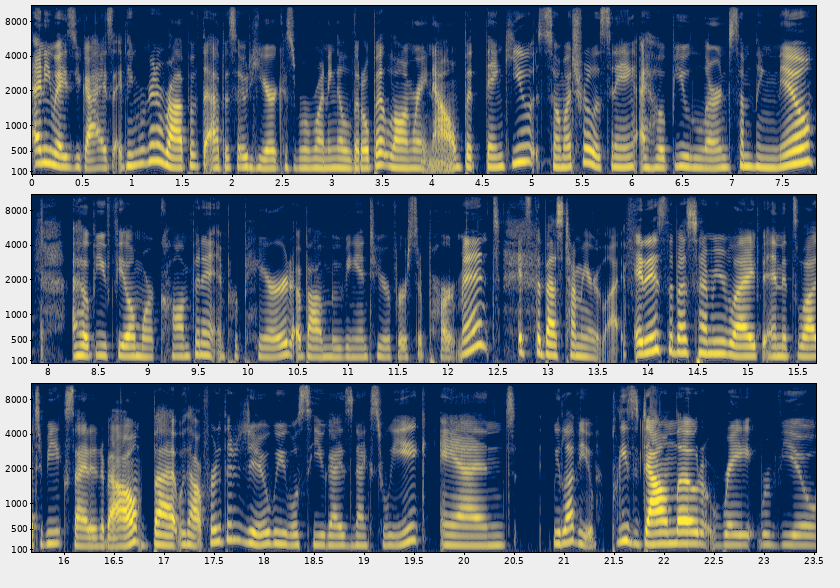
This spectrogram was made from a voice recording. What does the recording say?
Anyways, you guys, I think we're going to wrap up the episode here because we're running a little bit long right now. But thank you so much for listening. I hope you learned something new. I hope you feel more confident and prepared about moving into your first apartment. It's the best time of your life. It is the best time of your life and it's a lot to be excited about. But without further ado, we will see you guys next week and we love you. Please download, rate, review,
